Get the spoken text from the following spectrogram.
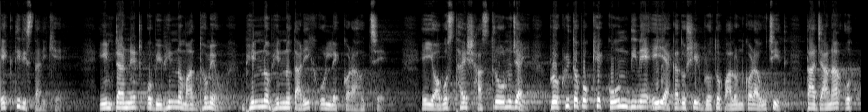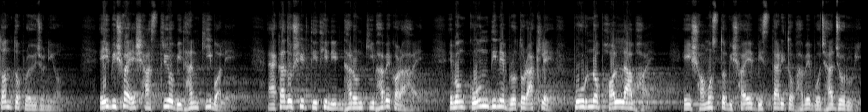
একত্রিশ তারিখে। ইন্টারনেট ও বিভিন্ন মাধ্যমেও ভিন্ন ভিন্ন তারিখ উল্লেখ করা হচ্ছে। এই অবস্থায় শাস্ত্র অনুযায়ী প্রকৃতপক্ষে কোন দিনে এই একাদশীর ব্রত পালন করা উচিত তা জানা অত্যন্ত প্রয়োজনীয়। এই বিষয়ে শাস্ত্রীয় বিধান কি বলে? একাদশীর তিথি নির্ধারণ কীভাবে করা হয়? এবং কোন দিনে ব্রত রাখলে পূর্ণ ফল লাভ হয়? এই সমস্ত বিষয়ে বিস্তারিতভাবে বোঝা জরুরি।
